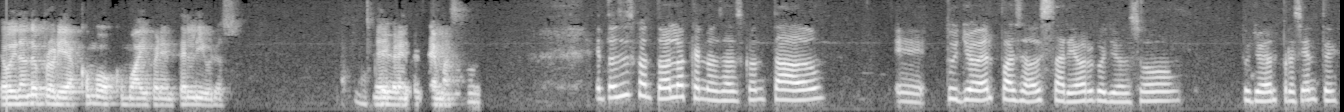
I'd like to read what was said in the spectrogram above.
le voy dando prioridad como, como a diferentes libros de diferentes temas. Entonces, con todo lo que nos has contado, eh, tu yo del pasado estaría orgulloso, tu yo del presente.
